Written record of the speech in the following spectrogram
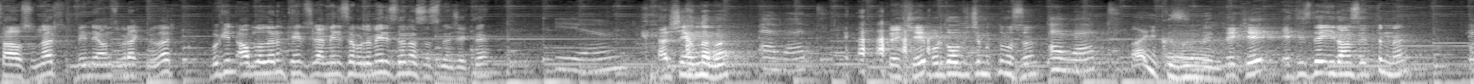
sağ olsunlar. Beni de yalnız bırakmıyorlar. Bugün ablaların temsilen Melisa burada. Melisa nasılsın öncelikle? İyiyim. Her şey yolunda mı? Evet. Peki. Burada olduğu için mutlu musun? Evet. Ay kızım benim. Peki. Etiz'de iyi dans ettin mi? Ee,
